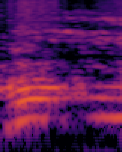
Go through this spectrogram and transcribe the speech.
Mm-hmm.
